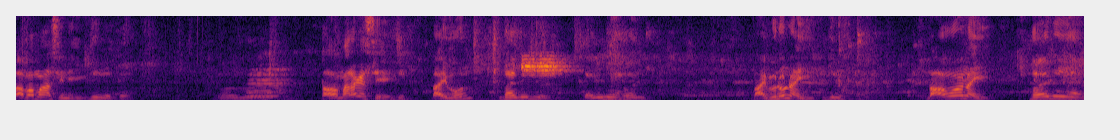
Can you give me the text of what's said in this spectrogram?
বাবা মা আসেনি? বাবা মারা গেছে? ভাই বোন ভাই বোন নেই। ভাই বোন হয় ভাই বোনও নাই? বাবা মাও নাই? হয় আর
